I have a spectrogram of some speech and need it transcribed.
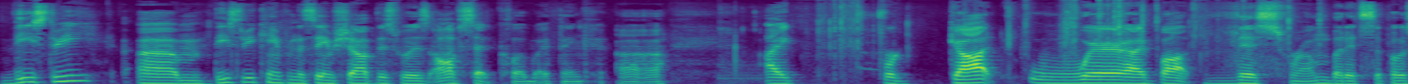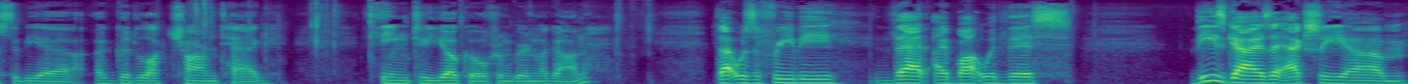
These three, um, these three came from the same shop. This was Offset Club, I think. Uh, I forgot where I bought this from, but it's supposed to be a, a good luck charm tag themed to Yoko from Gurren Lagann. That was a freebie that I bought with this. These guys I actually, um,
